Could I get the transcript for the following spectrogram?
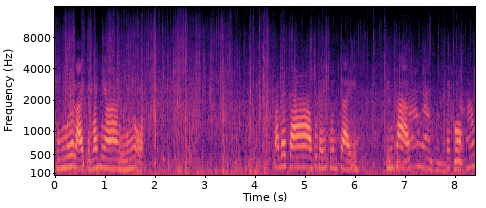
ถุงมือหลายจนว่าเฮียหนูมือออก มาได้อจ้า ผู้ใดสนใจสินค้างามงามๆคนนี้ใส่กรอกงาม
